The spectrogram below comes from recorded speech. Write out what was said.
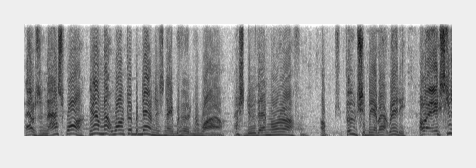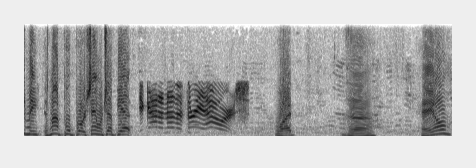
That was a nice walk. You know, I've not walked up and down this neighborhood in a while. I should do that more often. Oh, food should be about ready. Oh, excuse me, is my pulled pork sandwich up yet? You got another three hours. What the hell?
